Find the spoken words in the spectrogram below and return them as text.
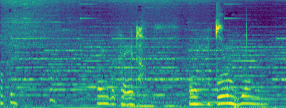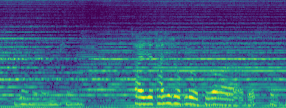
오케이. 어, 다행이다 다행이다. 어 물은 위험해 위험해 너무 위험해. 자 이제 다시 저기로 돌아가겠습니다.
